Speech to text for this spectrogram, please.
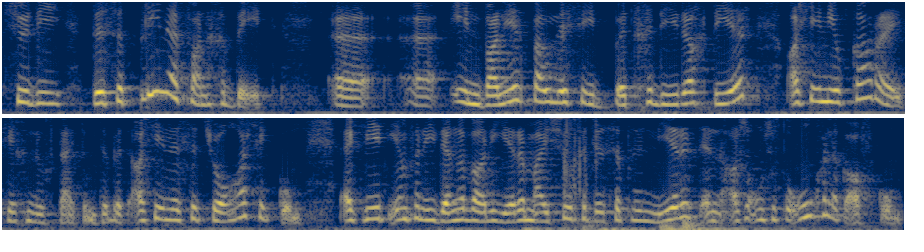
So die dissipline van gebed uh uh en wanneer Paulus sê bid gedurig deur, as jy in jou kar ry, het jy genoeg tyd om te bid. As jy in 'n situasie kom, ek weet een van die dinge waar die Here my so gedissiplineer het en as ons op 'n ongeluk afkom,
